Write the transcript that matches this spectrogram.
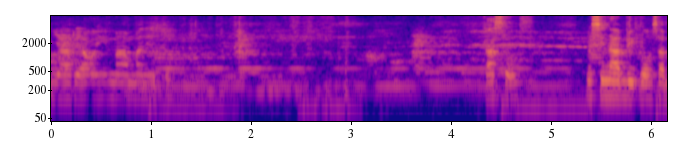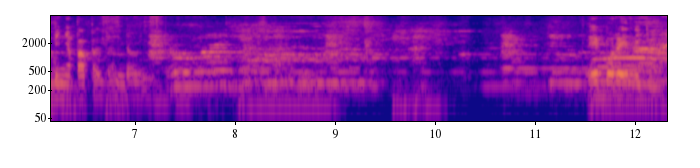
Yari ako yung mama nito. Kaso, nung sinabi ko, sabi niya papalitan daw niya. Evo Renegade.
